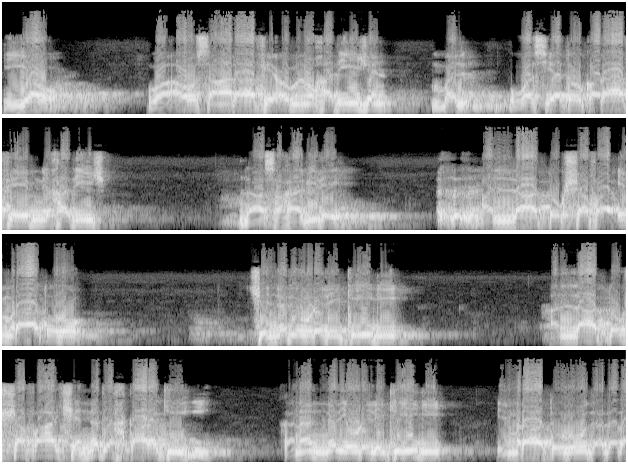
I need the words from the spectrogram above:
یو واوصى رافع ابن خدیج بل وصیت کو رافع ابن خدیج دا صحابی دی الله تکشف امراته چې نه دی وړل کیږي ان لا تکشفا چې نه د ښکاره کېږي که نه نه د وړل کېږي امراته د ده د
